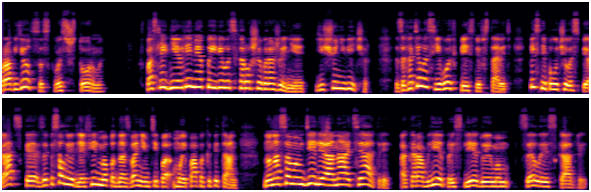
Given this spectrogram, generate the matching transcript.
пробьется сквозь штормы. В последнее время появилось хорошее выражение «еще не вечер». Захотелось его в песню вставить. Песня получилась пиратская, записал ее для фильма под названием типа «Мой папа капитан». Но на самом деле она о театре, о корабле, преследуемом целой эскадрой.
